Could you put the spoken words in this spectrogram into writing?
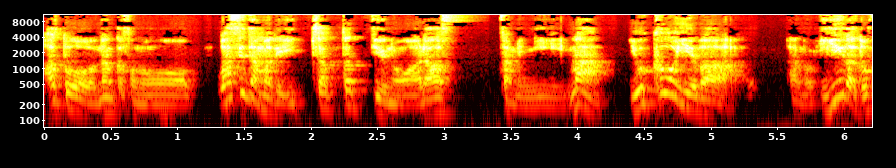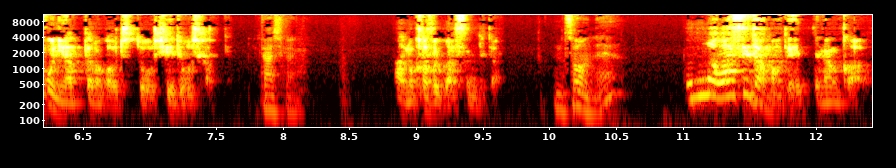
あと、なんかその、早稲田まで行っちゃったっていうのを表すために、まあ、欲を言えば、あの、家がどこにあったのかをちょっと教えてほしかった。確かに。あの家族が住んでた。そうね。こんな早稲田までってなんか、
